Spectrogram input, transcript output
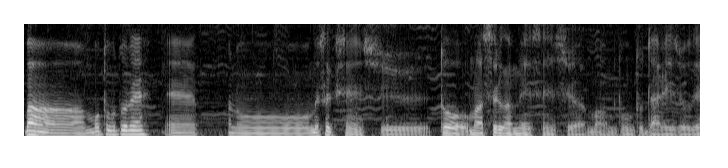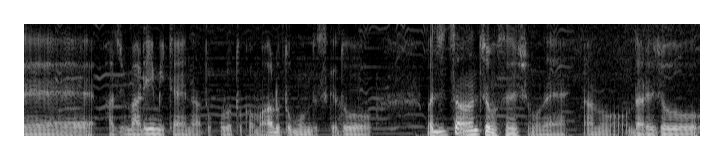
まあ、もともとね、えーあのー梅崎選手と、まあ、駿河明選手は、まあ、もともと誰上で始まりみたいなところとかもあると思うんですけど、まあ、実はアンチャム選手もね、あの、誰上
